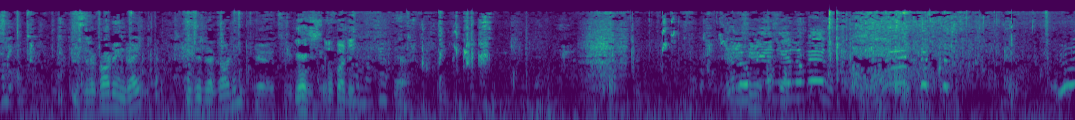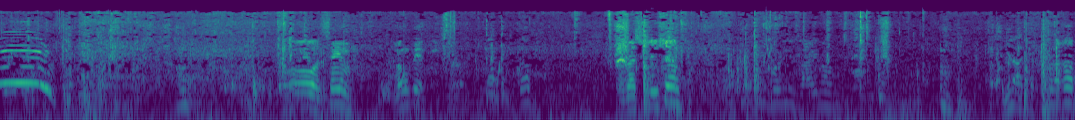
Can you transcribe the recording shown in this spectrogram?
balik. It's recording, right? Is it recording? Yeah, it's recording. Yes, recording. Yeah. Yellow bin, yellow bin. Oh, same. Long tip. Congratulations. Kabila, kabila ka.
